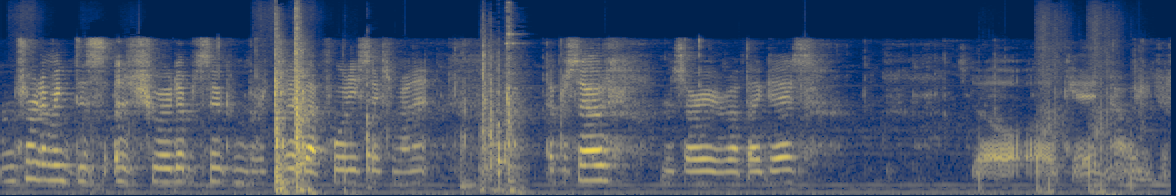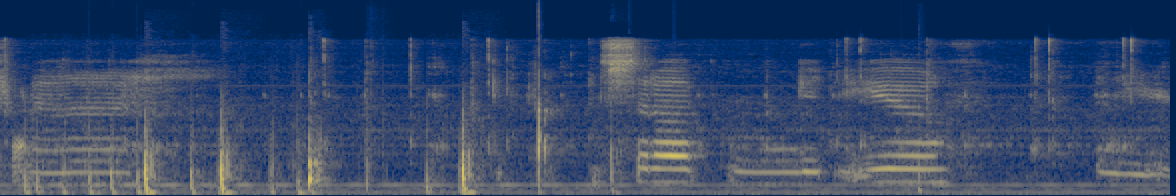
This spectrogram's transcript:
I'm trying to make this a short episode compared to that 46 minute episode. I'm sorry about that, guys. So, okay, now we just want to set up, get you, and you.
